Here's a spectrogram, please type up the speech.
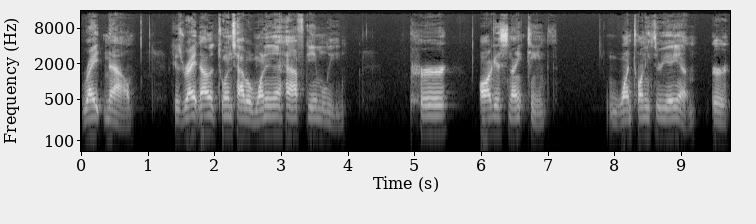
right now, because right now the Twins have a one and a half game lead per August 19th, 1:23 a.m. or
